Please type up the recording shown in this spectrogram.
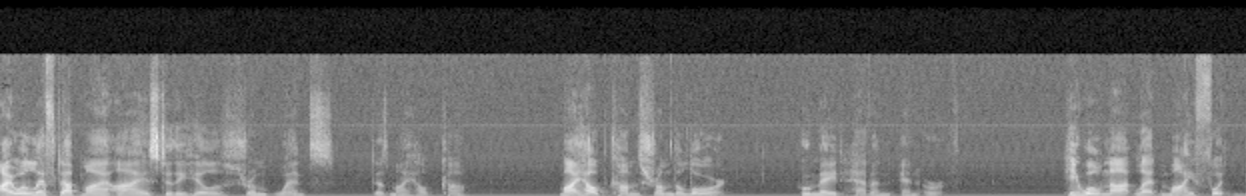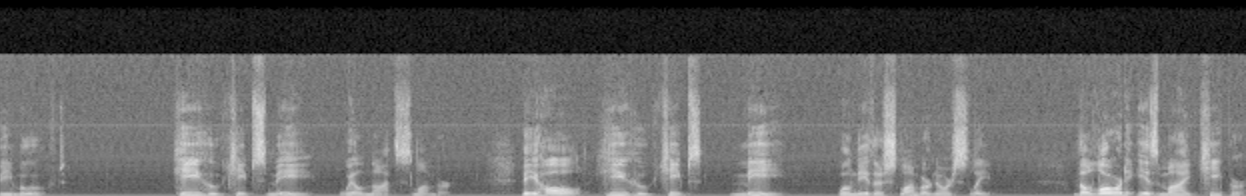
I will lift up my eyes to the hills from whence does my help come? My help comes from the Lord who made heaven and earth. He will not let my foot be moved. He who keeps me will not slumber. Behold, he who keeps me will neither slumber nor sleep. The Lord is my keeper.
